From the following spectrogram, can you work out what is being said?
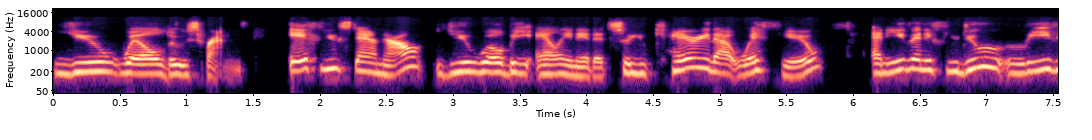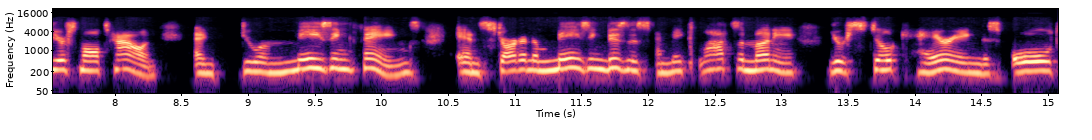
you will lose friends. If you stand out, you will be alienated. So you carry that with you and even if you do leave your small town and do amazing things and start an amazing business and make lots of money, you're still carrying this old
